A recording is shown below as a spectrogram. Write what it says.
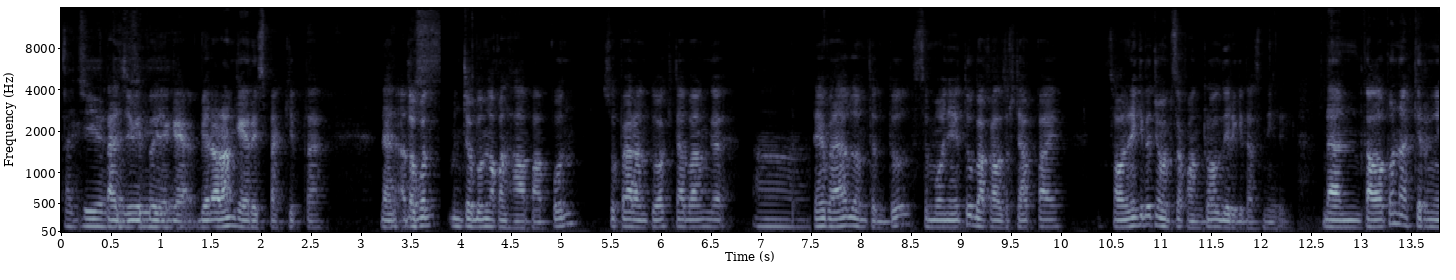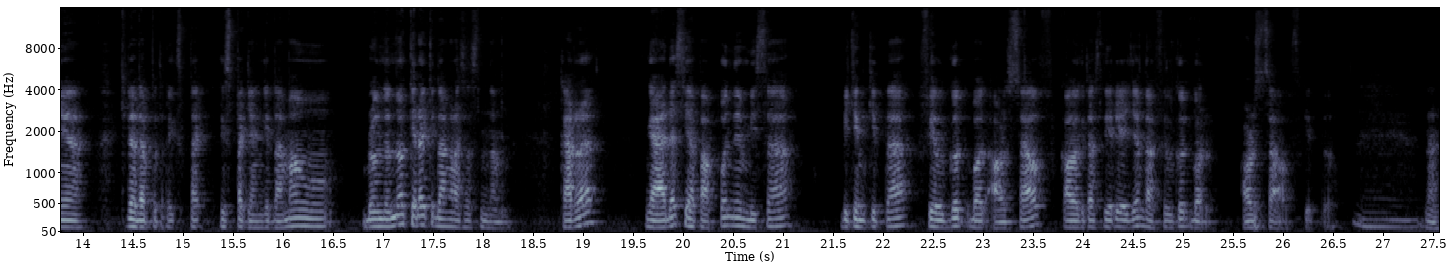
Tajir, tajir gitu ya kayak biar orang kayak respect kita. Dan Terus- ataupun mencoba melakukan hal apa pun supaya orang tua kita bangga. Ah, tapi padahal belum tentu semuanya itu bakal tercapai. Soalnya kita cuma bisa kontrol diri kita sendiri. Dan kalaupun akhirnya kita dapat respect respect yang kita mau belum tentu akhirnya kita ngerasa senang karena nggak ada siapa pun yang bisa bikin kita feel good about ourselves kalau kita sendiri aja nggak feel good about ourselves gitu hmm. Nah,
